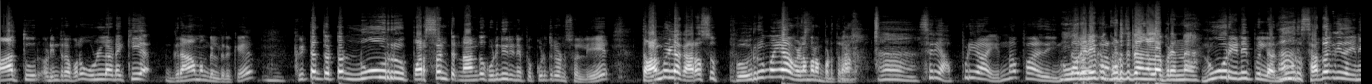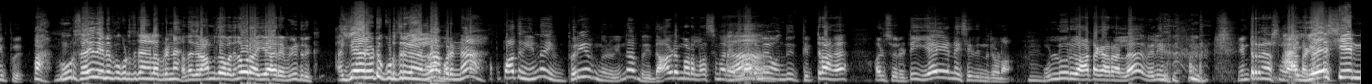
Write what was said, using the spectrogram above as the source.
மாத்தூர் அப்படின்ற போல உள்ளடக்கிய கிராமங்கள் இருக்கு. கிட்டத்தட்ட நூறு பர்சன்ட் நாங்க குடிநீர் இணைப்பு கொடுத்துட்டோம்னு சொல்லி தமிழக அரசு பெருமையா விளம்பரம் படுத்துறாங்க. சரி அப்படியா? என்னப்பா இது? நூறு இணைப்பு கொடுத்துட்டாங்கல்ல அப்புறம் என்ன? நூறு இணைப்பு இல்ல நூறு சதவீத இணைப்பு. நூறு சதவீதம் இணைப்பு கொடுத்துட்டாங்களா அப்புறம் அந்த கிராமத்துல பாத்தீங்கன்னா ஒரு ஐயாயிரம் வீடு இருக்கு. ஐயாயிரம் விட்டு கொடுத்துருக்காங்கல்ல அப்புறம் என்ன? பாத்துங்க என்ன பெரிய என்ன திராவிட மாடல் அரசு மேல எல்லாருமே வந்து திட்டுறாங்க. அப்படின்னு சொல்லிட்டு ஏஎன்ஐ செய்தி நிறுவனம். உள்ளூர் ஆட்டக்காரன் இல்ல வெளியூர் இன்டர்நேஷனல் ஏசியன்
